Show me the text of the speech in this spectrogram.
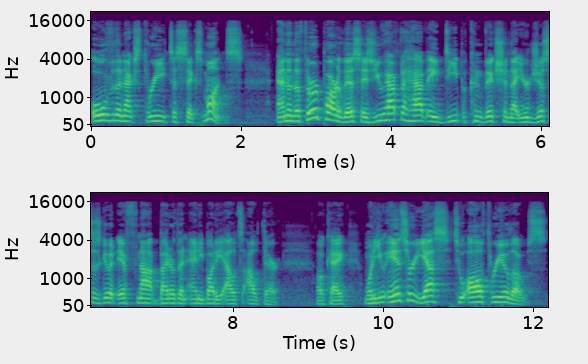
over the next three to six months. And then the third part of this is you have to have a deep conviction that you're just as good, if not better, than anybody else out there. Okay. When you answer yes to all three of those,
